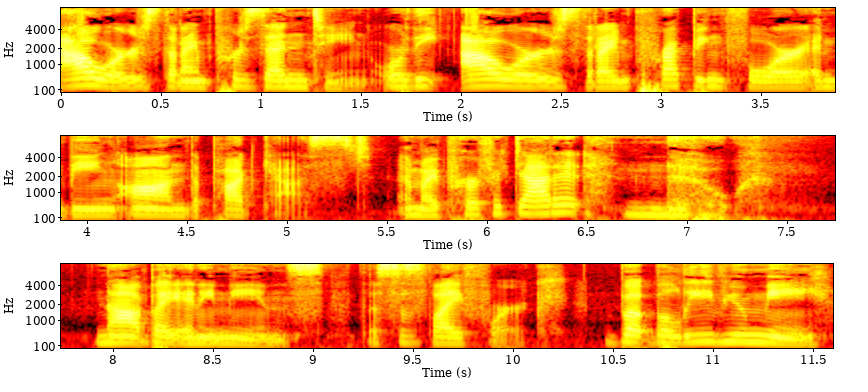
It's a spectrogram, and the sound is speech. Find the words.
hours that I'm presenting or the hours that I'm prepping for and being on the podcast. Am I perfect at it? No, not by any means. This is life work. But believe you me,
